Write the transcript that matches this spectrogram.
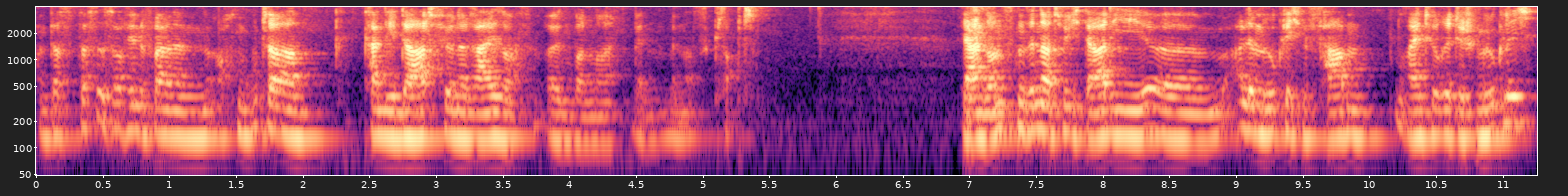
und das, das ist auf jeden Fall ein, auch ein guter Kandidat für eine Reise irgendwann mal, wenn, wenn das klappt. Ja, ansonsten sind natürlich da die äh, alle möglichen Farben rein theoretisch möglich.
